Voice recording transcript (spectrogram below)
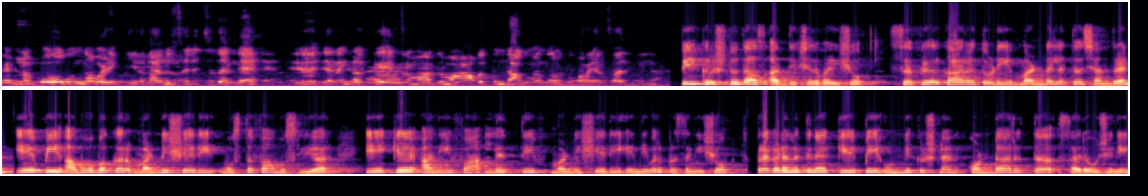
വെള്ളം പോകുന്ന വഴിക്ക് അതനുസരിച്ച് തന്നെ ജനങ്ങൾക്ക് എത്രമാത്രം ആപത്തുണ്ടാകുമെന്ന് നമുക്ക് പറയാൻ സാധിക്കില്ല. പി കൃഷ്ണദാസ് അധ്യക്ഷത വഹിച്ചു. Safeer Karathodi Mandalath Chandran A P Aboobacker Mannisseri Musthafa Musliyar E K Aneefa Latheef Mannisseri എന്നിവർ പ്രസംഗിച്ചു. പ്രകടനത്തിന് K P Unnikrishnan Kondarath Sarojini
